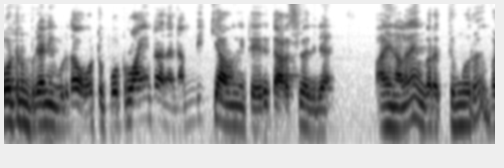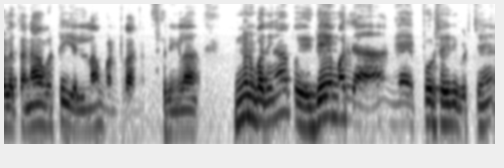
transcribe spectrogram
கோட்டன் பிரியாணி கொடுத்தா ஓட்டு போட்டுருவாங்கன்ற அந்த நம்பிக்கை அவங்ககிட்ட இருக்கு அரசியல்வாதியில. அதனாலதான் இவரை திமுரு இவ்வளவு தனாவட்டு எல்லாம் பண்றாங்க. சரிங்களா? இன்னொன்னு பாத்தீங்கன்னா இப்போ இதே மாதிரி தான் எப்போ இப்போ ஒரு செய்தி படிச்சேன்.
